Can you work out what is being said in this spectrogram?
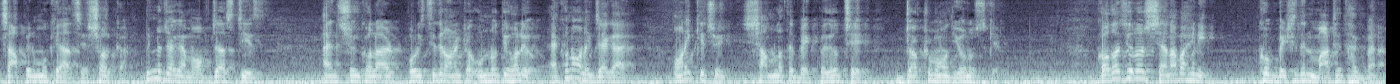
চাপের মুখে আছে সরকার। বিভিন্ন জায়গায় মব জাস্টিস আইন শৃঙ্খলার পরিস্থিতির অনেকটা উন্নতি হলেও এখনও অনেক জায়গায় অনেক কিছুই সামলাতে বেগ পেতে হচ্ছে ডক্টর মোহাম্মদ ইউনুসকে। কথা ছিল, সেনাবাহিনী খুব বেশি দিন মাঠে থাকবে না।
